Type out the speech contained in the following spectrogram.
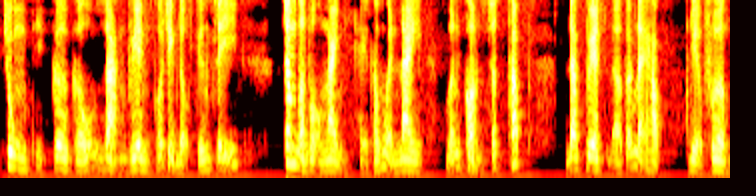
chung thì cơ cấu giảng viên có trình độ tiến sĩ trong toàn bộ ngành hệ thống hiện nay vẫn còn rất thấp, đặc biệt ở các đại học địa phương.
